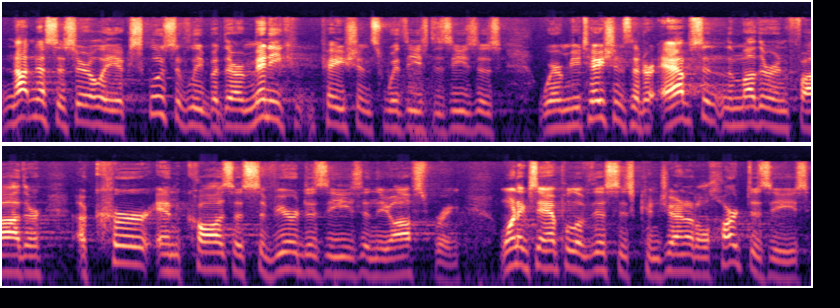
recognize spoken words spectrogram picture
not necessarily exclusively, but there are many patients with these diseases where mutations that are absent in the mother and father occur and cause a severe disease in the offspring. One example of this is congenital heart disease,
